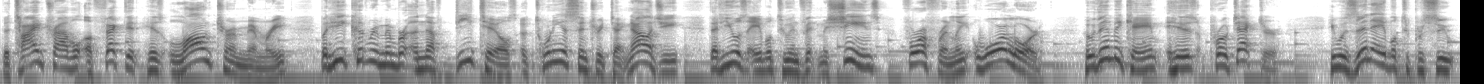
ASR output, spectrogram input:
The time travel affected his long term memory, but he could remember enough details of 20th century technology that he was able to invent machines for a friendly warlord, who then became his protector. He was then able to pursue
